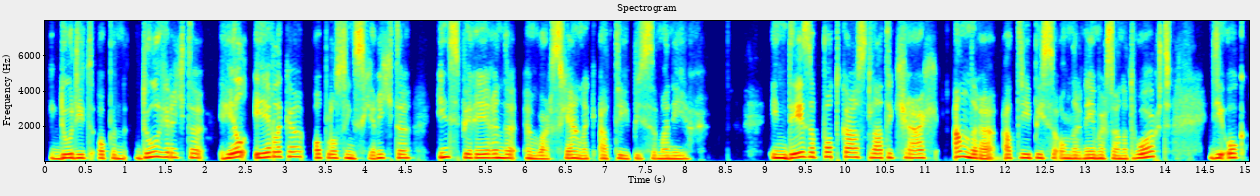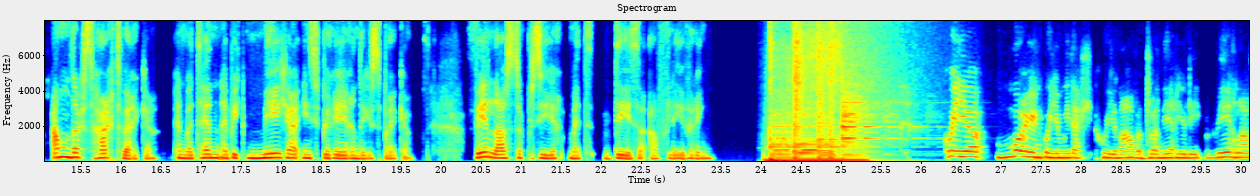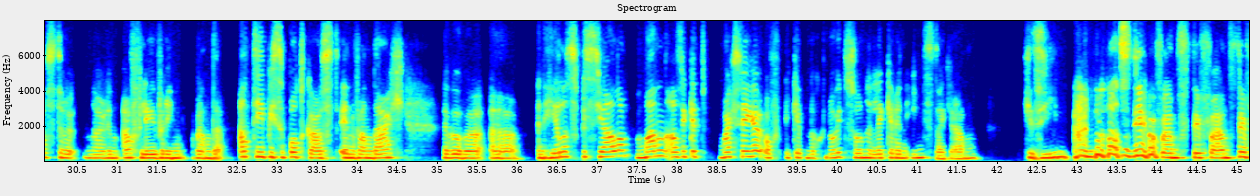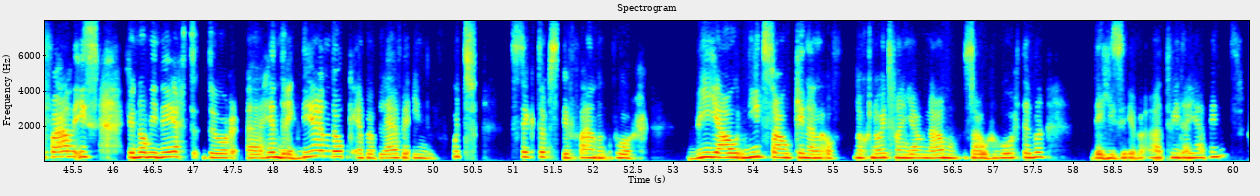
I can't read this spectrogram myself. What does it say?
Ik doe dit op een doelgerichte, heel eerlijke, oplossingsgerichte, inspirerende en waarschijnlijk atypische manier. In deze podcast laat ik graag andere atypische ondernemers aan het woord die ook anders hard werken. En met hen heb ik mega inspirerende gesprekken. Veel luisterplezier met deze aflevering. Goedemorgen, goedemiddag, goedenavond, wanneer jullie weer luisteren naar een aflevering van de Atypische Podcast. En vandaag hebben we uh, een hele speciale man, als ik het mag zeggen. Of ik heb nog nooit zo'n lekkere Instagram gezien als die van Stefan. Stefan is genomineerd door uh, Hendrik Dierendonk en we blijven in de foodsector. Stefan, voor wie jou niet zou kennen of nog nooit van jouw naam zou gehoord hebben, leg eens even uit wie dat jij bent.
